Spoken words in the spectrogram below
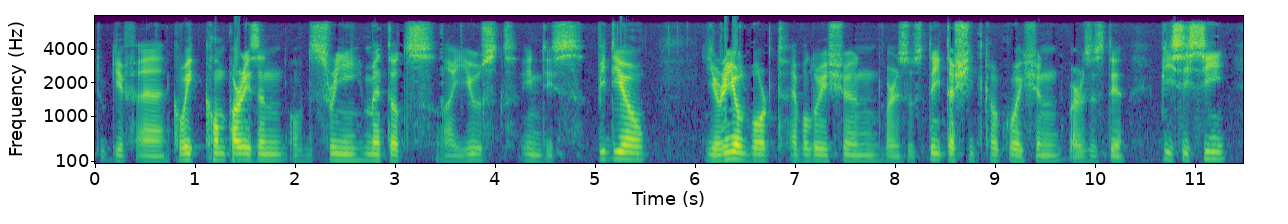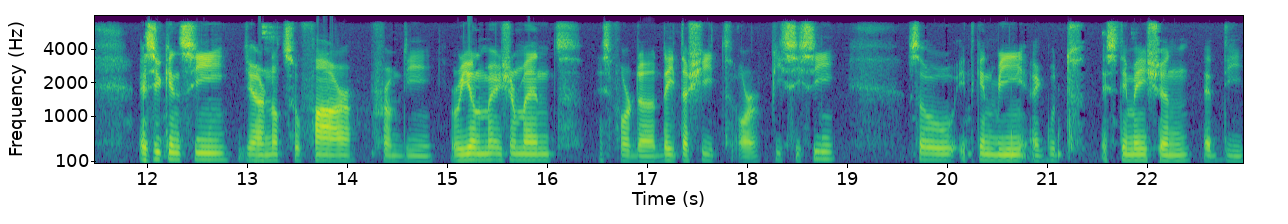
to give a quick comparison of the three methods I used in this video. The real board evaluation versus datasheet calculation versus the PCC. As you can see, they are not so far from the real measurement as for the datasheet or PCC so it can be a good estimation at the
